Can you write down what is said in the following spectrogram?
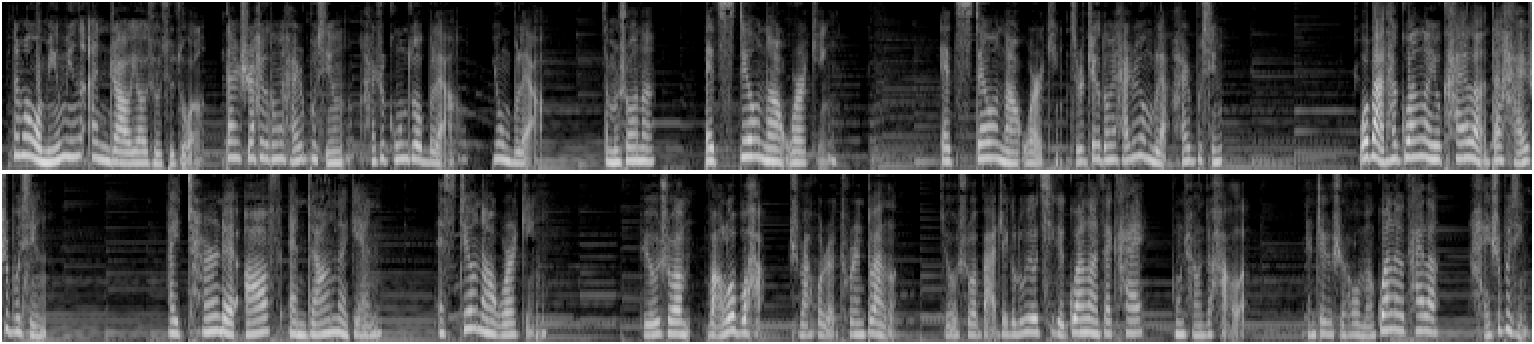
那么我明明按照要求去做了，但是这个东西还是不行，还是工作不了，用不了。怎么说呢？It's still not working. It's still not working. 就是这个东西还是用不了，还是不行。我把它关了又开了，但还是不行。I turned it off and on again. It's still not working。比如说网络不好，是吧？或者突然断了， 就说把这个路由器给关了再开，通常就好了。但这个时候我们关了又开了，还是不行。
